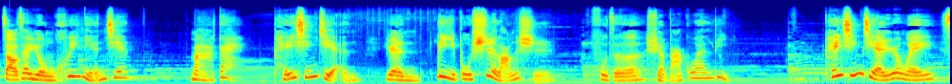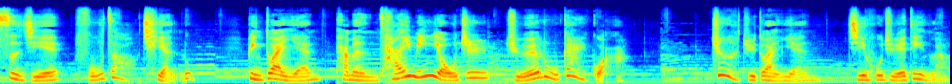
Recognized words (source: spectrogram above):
早在永徽年间，马岱。裴行俭任吏部侍郎时，负责选拔官吏。裴行俭认为四杰浮躁浅露，并断言他们才名有之，绝路盖寡。这句断言几乎决定了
